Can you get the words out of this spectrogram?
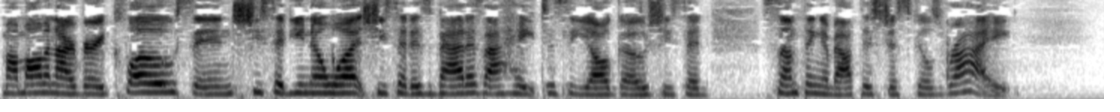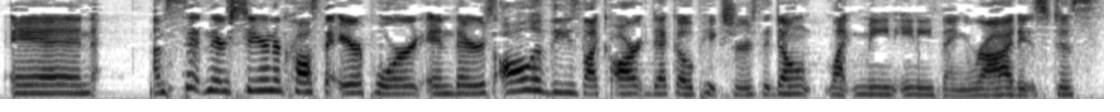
my mom and I are very close. And she said, You know what? She said, As bad as I hate to see y'all go, she said, Something about this just feels right. And I'm sitting there staring across the airport, and there's all of these like Art Deco pictures that don't like mean anything, right? It's just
